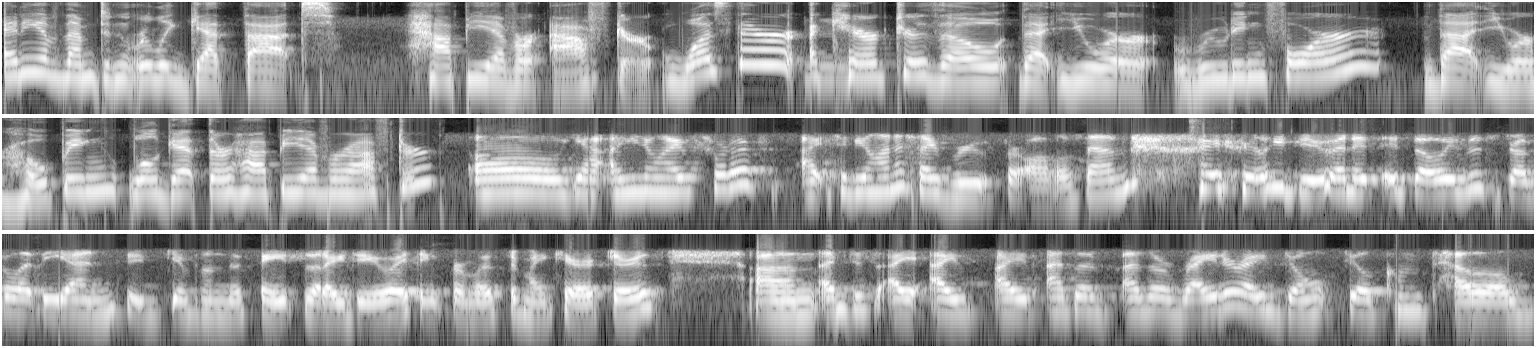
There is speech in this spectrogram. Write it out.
any of them didn't really get that happy ever after. Was there a Mm. character, though, that you were rooting for, that you were hoping will get their happy ever after? Oh yeah, you know I've sort of, I, to be honest, I root for all of them. I really do, and it, it's always a struggle at the end to give them the fates that I do. I think for most of my characters, um, I'm just, I, I, I, as a as a writer, I don't feel compelled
